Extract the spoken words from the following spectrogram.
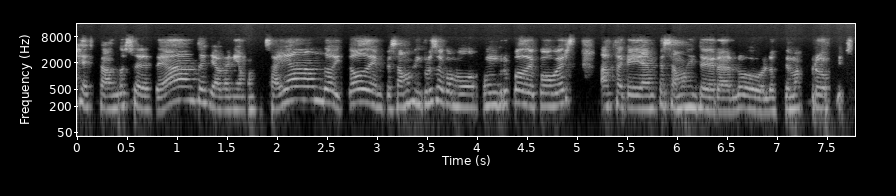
gestándose desde antes, ya veníamos ensayando y todo, y empezamos incluso como un grupo de covers hasta que ya empezamos a integrar lo, los temas propios.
